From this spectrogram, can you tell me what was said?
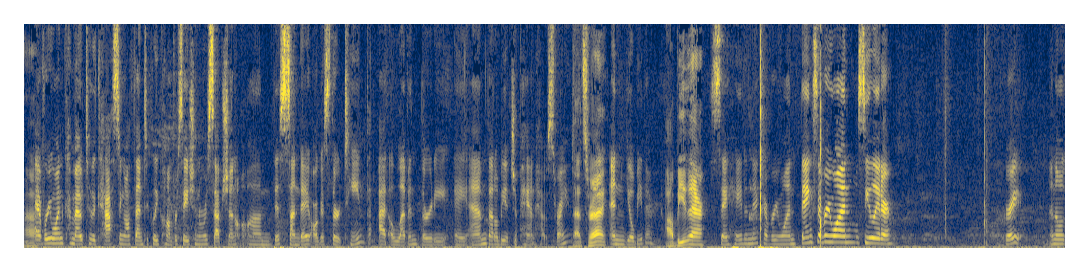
Ah. everyone come out to the casting authentically conversation and reception um, this sunday august 13th at 11.30 a.m that'll be at japan house right? That's right. and you'll be there. I'll be there. say hey to nic everyone. Thanks everyone. We'll see you later. Great. And then we'll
